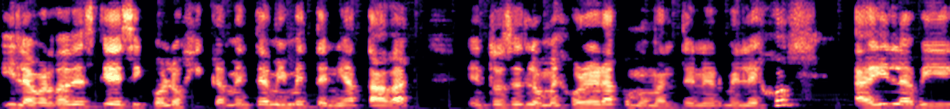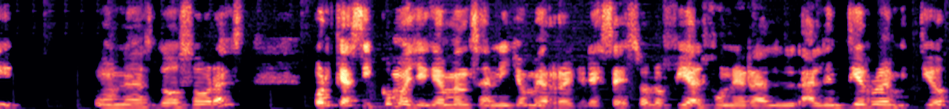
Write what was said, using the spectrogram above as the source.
y la verdad es que psicológicamente a mí me tenía atada. Entonces lo mejor era como mantenerme lejos ahí la vi unas dos horas, porque así como llegué a Manzanillo me regresé, solo fui al funeral, al entierro de mi tío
